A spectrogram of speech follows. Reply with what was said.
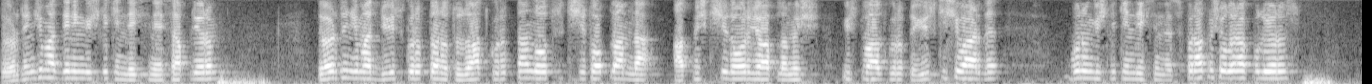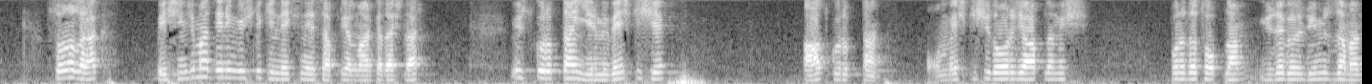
Dördüncü maddenin güçlük indeksini hesaplıyorum. Dördüncü madde üst gruptan 30, alt gruptan da 30 kişi toplamda 60 kişi doğru cevaplamış. Üst ve alt grupta 100 kişi vardı. Bunun güçlük indeksini de 0.60 olarak buluyoruz. Son olarak 5. maddenin güçlük indeksini hesaplayalım arkadaşlar. Üst gruptan 25 kişi, alt gruptan 15 kişi doğru cevaplamış. Bunu da toplam 100'e böldüğümüz zaman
